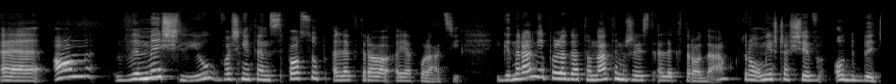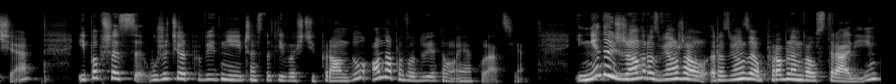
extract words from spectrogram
E, on wymyślił właśnie ten sposób elektroejakulacji. I generalnie polega to na tym, że jest elektroda, którą umieszcza się w odbycie i poprzez użycie odpowiedniej częstotliwości prądu ona powoduje tą ejakulację. I nie dość, że on rozwiązał, rozwiązał problem w Australii,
